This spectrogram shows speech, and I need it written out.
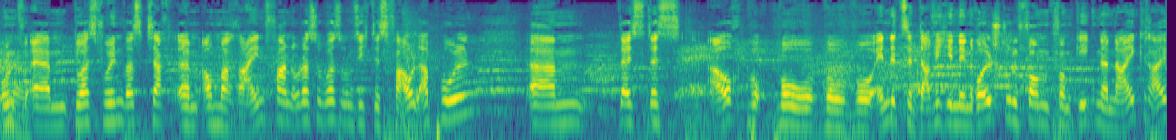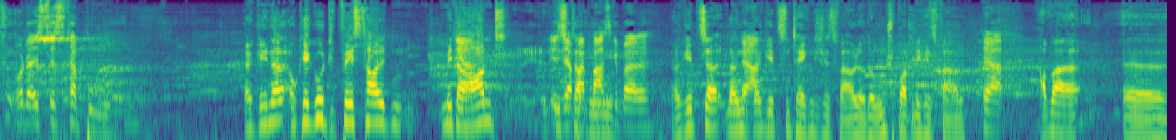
ja, Und ja. Ähm, du hast vorhin was gesagt, ähm, auch mal reinfahren oder sowas und sich das Foul abholen. Ähm, das, auch, wo, wo, wo, endet es denn? Darf ich in den Rollstuhl vom, vom Gegner greifen oder ist das tabu? Okay, gut, festhalten mit der Ja. Hand. Ist, ja beim tabu. Basketball, Dann gibt es ja, dann, Ja. dann gibt's ein technisches Foul oder unsportliches Foul. ja, Aber äh,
